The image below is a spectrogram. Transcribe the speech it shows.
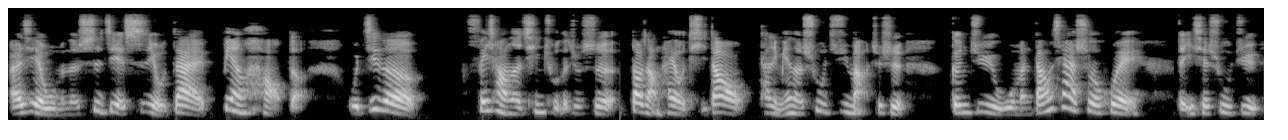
而且我们的世界是有在变好的。我记得非常的清楚的，就是道长他有提到它里面的数据嘛，就是根据我们当下社会的一些数据，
